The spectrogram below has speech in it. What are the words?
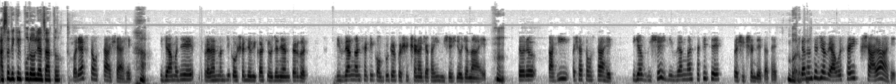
असं देखील पुरवलं जातं? बऱ्याच संस्था अशा आहेत हा. की ज्यामध्ये प्रधानमंत्री कौशल्य विकास योजनेअंतर्गत दिव्यांगांसाठी कॉम्प्युटर प्रशिक्षणाच्या काही विशेष योजना आहेत. तर काही अशा संस्था आहेत की ज्या विशेष दिव्यांगांसाठीच हे प्रशिक्षण देतात आहेत. त्यानंतर ज्या व्यावसायिक शाळा आहेत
